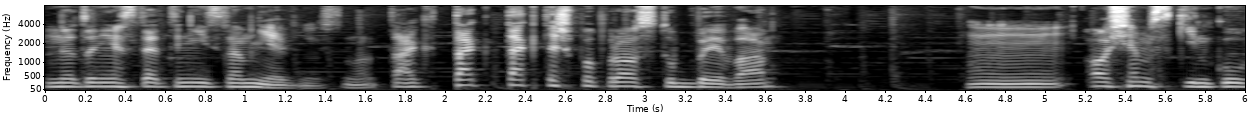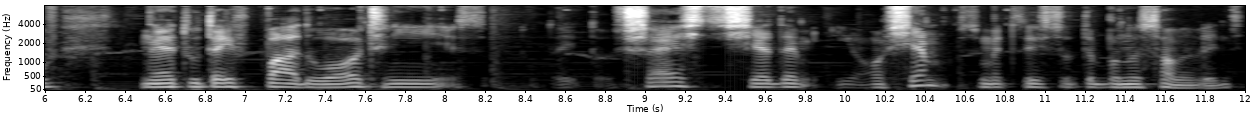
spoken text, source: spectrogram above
no to niestety nic nam nie wniósł. No tak, tak, tak też po prostu bywa. 8 skinków e, tutaj wpadło, czyli tutaj to 6, 7 i 8. W sumie tutaj są te bonusowe, więc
